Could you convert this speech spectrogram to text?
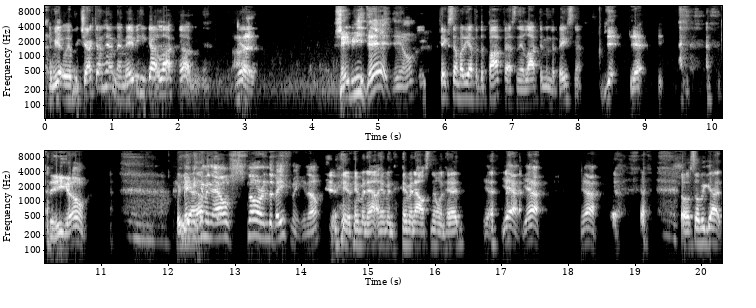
Have we, have we checked on him? And maybe he got locked up. Yeah, Maybe he did. You know. picked somebody up at the Pop Fest and they locked him in the basement. Yeah. Yeah. there you go. But Maybe yeah, him and Al Snow are in the basement. You know. him, him and Al, him and him and Al Snow and Head. Yeah. Yeah. Yeah. Yeah. oh, so we got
